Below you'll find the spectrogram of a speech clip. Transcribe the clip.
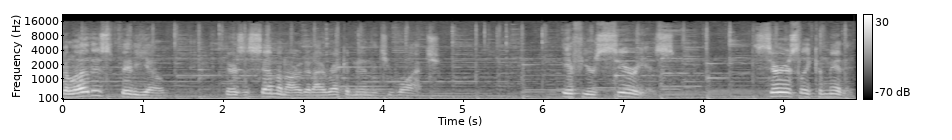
Below this video, there's a seminar that I recommend that you watch. If you're serious, seriously committed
